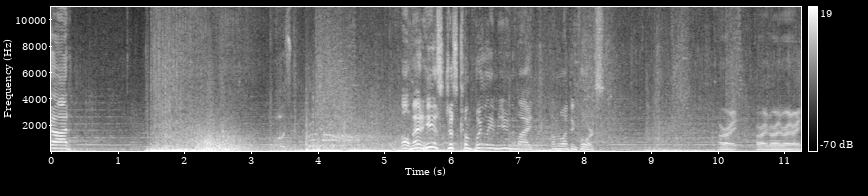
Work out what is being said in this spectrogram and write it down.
God! Oh man, he is just completely immune to my unrelenting course. Alright, alright, alright, alright, alright.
